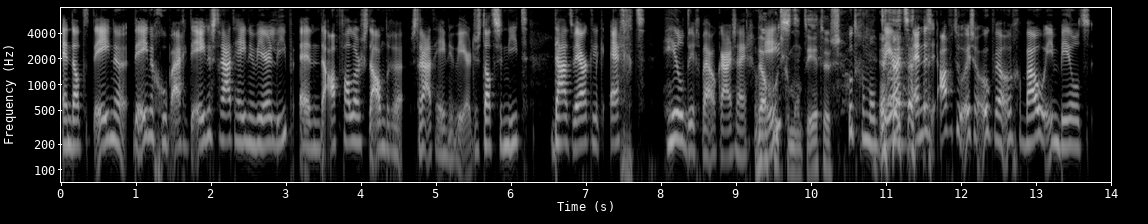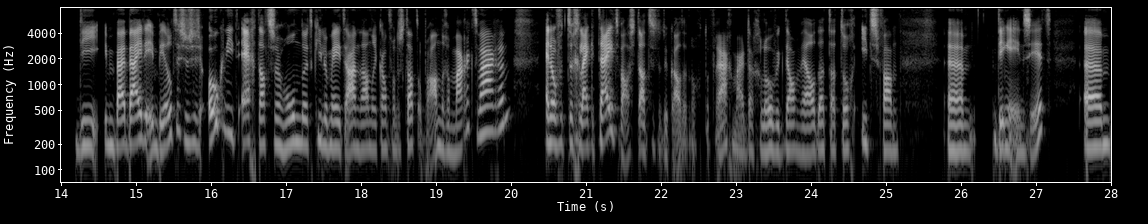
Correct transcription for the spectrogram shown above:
En dat het ene, de ene groep eigenlijk de ene straat heen en weer liep en de afvallers de andere straat heen en weer. Dus dat ze niet daadwerkelijk echt heel dicht bij elkaar zijn geweest. Wel goed gemonteerd dus. Goed gemonteerd. en dus af en toe is er ook wel een gebouw in beeld die in, bij beide in beeld is. Dus het is ook niet echt dat ze 100 kilometer aan de andere kant van de stad op een andere markt waren. En of het tegelijkertijd was, dat is natuurlijk altijd nog de vraag. Maar dan geloof ik dan wel dat dat toch iets van ehm, dingen in zit. Ehm,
